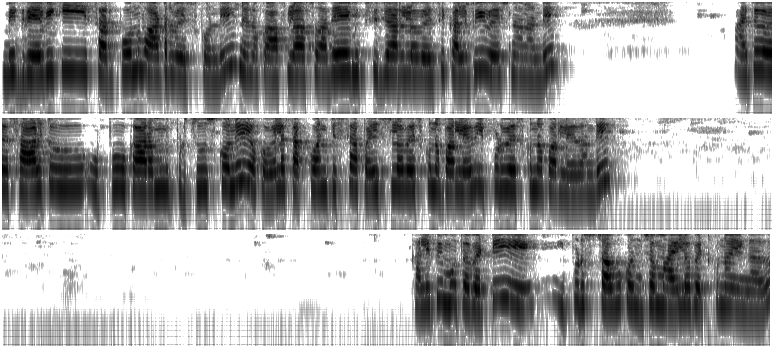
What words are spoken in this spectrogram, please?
మీ గ్రేవీకి సరిపోను వాటర్ వేసుకోండి. నేను ఒక హాఫ్ గ్లాసు అదే మిక్సీ జార్లో వేసి కలిపి వేసినానండి. అయితే సాల్ట్ ఉప్పు కారం ఇప్పుడు చూసుకొని ఒకవేళ తక్కువ అనిపిస్తే ఆ పైస్లో వేసుకున్న పర్లేదు ఇప్పుడు వేసుకున్న పర్లేదండి. కలిపి మూత పెట్టి ఇప్పుడు స్టవ్ కొంచెం హైలో పెట్టుకున్నా ఏం కాదు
